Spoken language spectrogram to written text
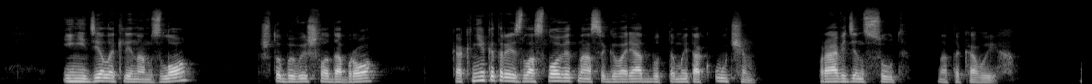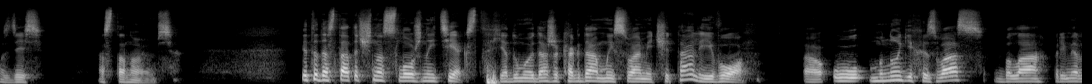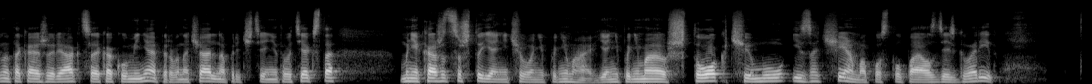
И не делать ли нам зло, чтобы вышло добро? Как некоторые злословят нас и говорят, будто мы так учим. Праведен суд на таковых. Здесь остановимся. Это достаточно сложный текст. Я думаю, даже когда мы с вами читали его, у многих из вас была примерно такая же реакция, как у меня первоначально при чтении этого текста. Мне кажется, что я ничего не понимаю. Я не понимаю, что, к чему и зачем апостол Павел здесь говорит.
